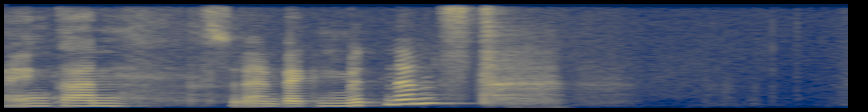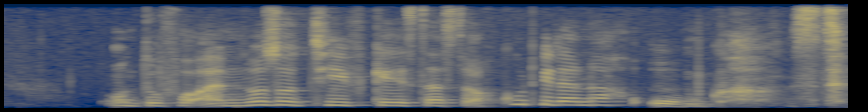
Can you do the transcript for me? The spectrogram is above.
Denk dran, dass du dein Becken mitnimmst und du vor allem nur so tief gehst, dass du auch gut wieder nach oben kommst.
